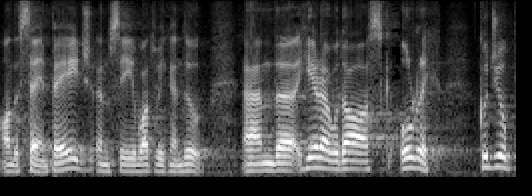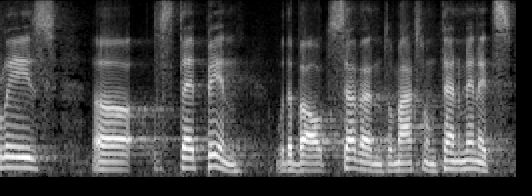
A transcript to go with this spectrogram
on the same page and see what we can do. And uh, here I would ask Ulrich, could you please uh, step in with about seven to maximum 10 minutes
